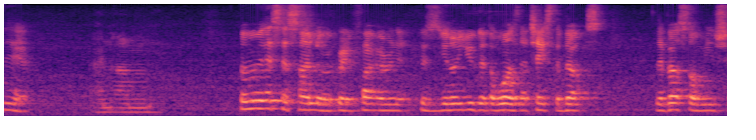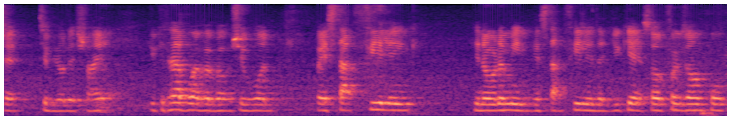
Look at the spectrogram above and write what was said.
Yeah. And um, But maybe that's a sign of a great fighter, isn't it? Because you know you get the ones that chase the belts. The belts don't mean shit, to be honest, right? You can have whatever belts you want, but it's that feeling. You know what I mean? It's that feeling that you get. So, for example,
